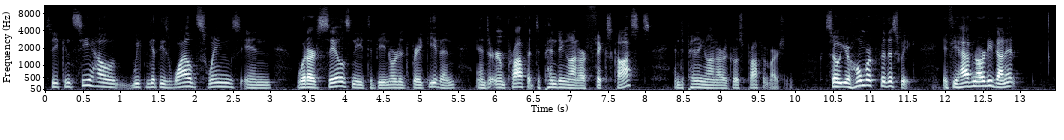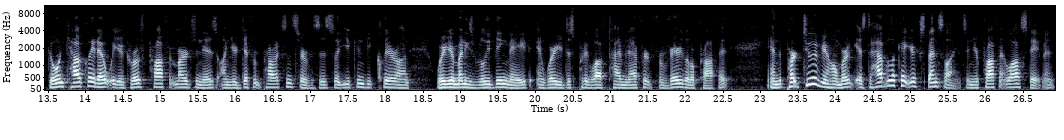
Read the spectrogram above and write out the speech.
So you can see how we can get these wild swings in what our sales need to be in order to break even and to earn profit depending on our fixed costs and depending on our gross profit margin. So your homework for this week, if you haven't already done it, go and calculate out what your gross profit margin is on your different products and services so that you can be clear on where your money is really being made and where you're just putting a lot of time and effort for very little profit. And the part two of your homework is to have a look at your expense lines and your profit and loss statement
